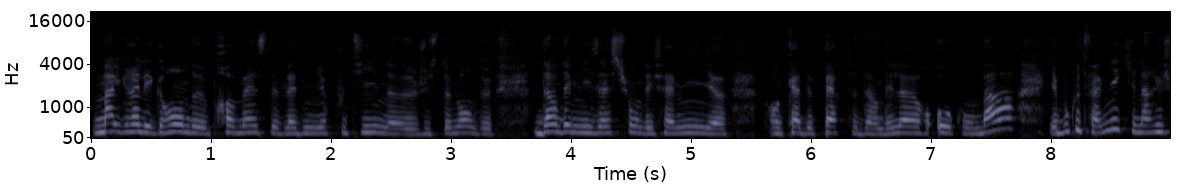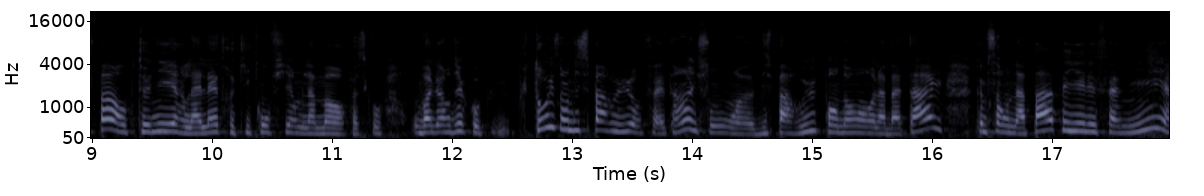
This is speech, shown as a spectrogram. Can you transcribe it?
malgré les grandes promesses de Vladimir Poutine, euh, justement, d'indemnisation des familles euh, en cas de perte d'un des leurs au combat, il y a beaucoup de familles qui n'arrivent pas à obtenir la lettre qui confirme la mort, parce qu'on va leur dire qu'au plus, tôt, ils ont disparu, en fait. Hein, ils sont euh, disparus pendant la bataille. Comme ça, on n'a pas à payer les familles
